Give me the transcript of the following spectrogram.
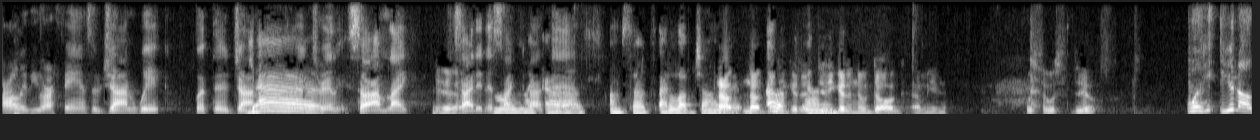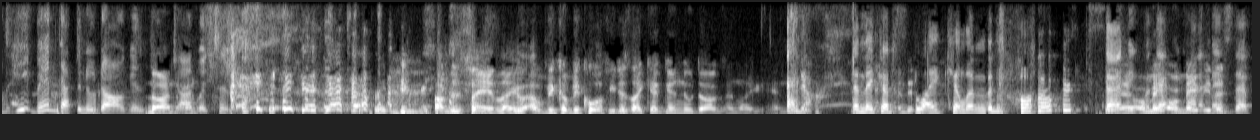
all of you are fans of John Wick, but the John Yes. Wick 3 trailer. So I'm like Yeah. excited and Oh psyched my about gosh, that. I'm so ex- I love John Now, Wick. now I did he love get a, did he get a new dog? I mean, what's the, what's the deal? Well, he, you know, he been got the new dog in, No, I in know. John Wick too. I'm just saying, like, it would be, could be cool if he just like kept getting new dogs and like, I and, know. and they kept And the- like killing the dogs. yeah, be, or, may, or maybe the messed up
